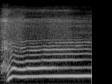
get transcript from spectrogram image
Hey.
